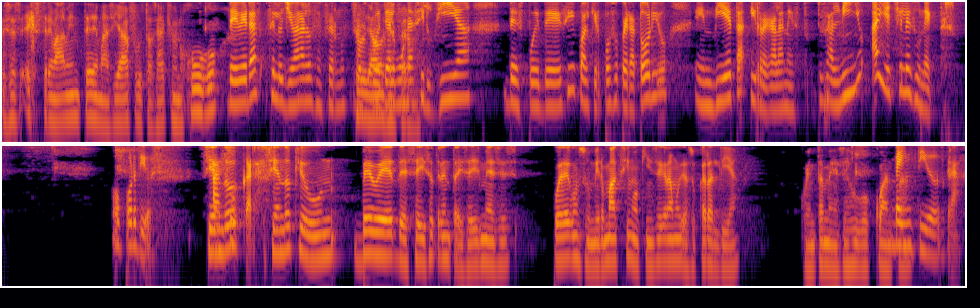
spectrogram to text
eso es extremadamente demasiada fruta. O sea, que un jugo. De veras, se lo llevan a los enfermos Se después los de alguna enfermos. cirugía, después de sí, cualquier posoperatorio, en dieta y regalan esto. Entonces al niño, ay, échele su néctar. Oh, por Dios. Siendo, Azúcar. siendo que un bebé de 6 a 36 meses puede consumir máximo 15 gramos de azúcar al día. Cuéntame ese jugo cuánto. 22 gramos.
